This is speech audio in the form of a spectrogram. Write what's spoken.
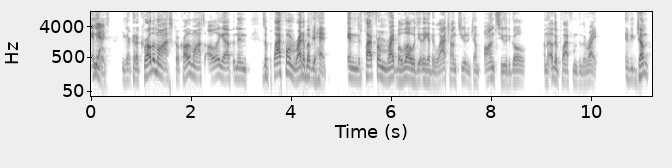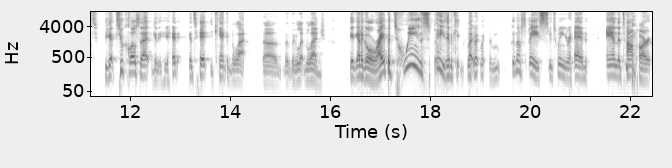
Anyways, you gotta, crawl the moss, crawl the moss all the way up, and then there's a platform right above your head, and this platform right below, they have to latch onto to jump onto to go on the other platform to the right. And if you jump, you get too close to that, you get your head gets hit, you can't get the le- the, the, the ledge. You got to go right between the space, and keep like, like, like, good enough space between your head and the top part,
